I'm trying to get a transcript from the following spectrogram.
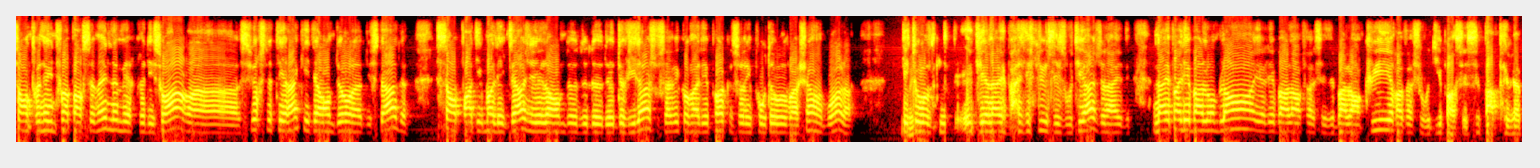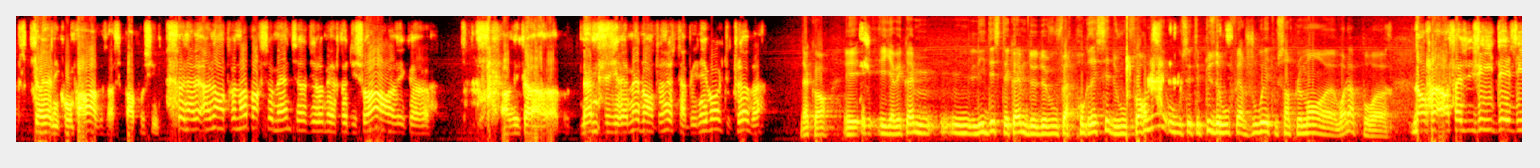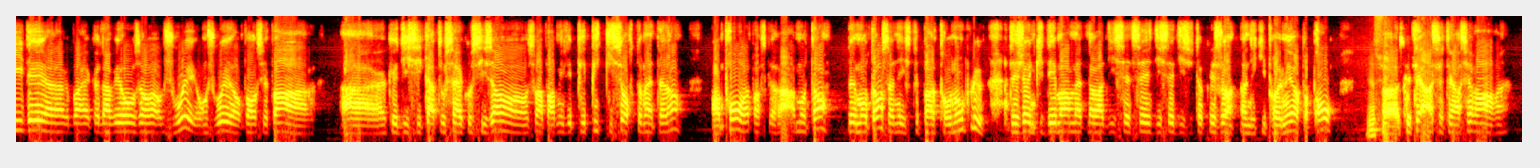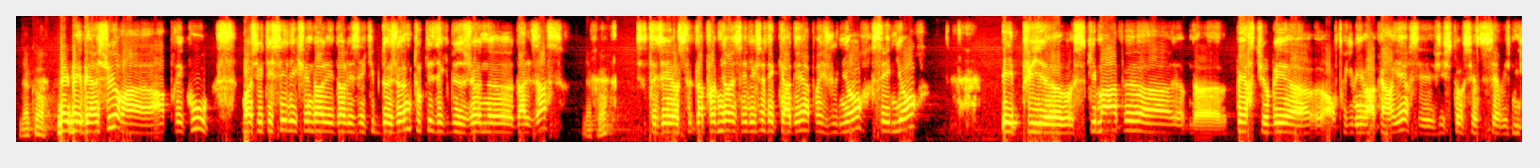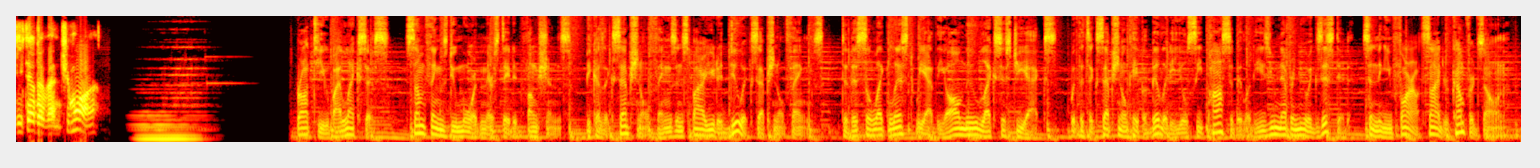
S'entraîner une fois par semaine le mercredi soir euh, sur ce terrain qui était en dehors là, du stade, sans pratiquement l'éclairage et les lampes de, de, de, de, village. Vous savez, comme à l'époque, sur les poteaux machin, en bois là. Qui Oui. tournent, qui- et puis on n'avait pas les, les outillages, on n'avait pas les ballons blancs, il y a les ballons, enfin c'est des ballons en cuir, enfin je vous dis pas, c'est pas, plus rien n'est comparable, ça c'est pas possible. On avait un entraînement par semaine, c'est-à-dire le mercredi soir, avec, euh, avec un, même je dirais même l'entraîneur, c'était un bénévole du club, hein. D'accord. Et il y avait quand même l'idée, c'était quand même de, de vous faire progresser, de vous former, ou c'était plus de vous faire jouer tout simplement, euh, voilà, pour. euh, Non, enfin, l'idée, l'idée euh, bah, qu'on avait 11 ans, on jouait, on jouait, on pensait pas à, à que d'ici 4 ou 5 ou 6 ans, on soit parmi les pépites qui sortent maintenant en pro, hein, parce que à mon temps, de mon temps, ça n'existait pas trop non plus. Des jeunes qui démarrent maintenant à 17, 16, 17, 18 ans que en équipe première, pas pro, Bien sûr. euh, c'était, c'était assez rare. Hein. D'accord. Mais, mais bien sûr, euh, après coup, moi j'ai été sélectionné dans les, dans les équipes de jeunes, toutes les équipes de jeunes euh, d'Alsace. D'accord. C'est-à-dire, c'est- la première sélection était cadet, après junior, senior. Puis, euh, ce qui m'a un peu euh, euh, perturbé, euh, entre guillemets, ma carrière, c'est service militaire de 28 mois. hein. Brought to you by Lexus. Some things do more than their stated functions, because exceptional things inspire you to do exceptional things. To this select list, we add the all new Lexus GX. With its exceptional capability, you'll see possibilities you never knew existed, sending you far outside your comfort zone.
